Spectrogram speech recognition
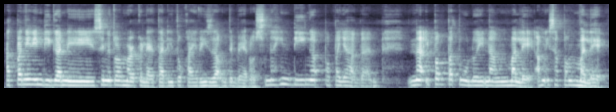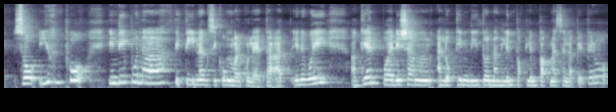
at paninindigan ni Senator Marcoleta dito kay Riza Ontiveros na hindi nga papayagan na ipagpatuloy ng mali ang isa pang mali. So, yun po, hindi po na titinag si Kong Marcoleta at anyway, again, pwede siyang alokin dito ng limpak-limpak na salapi pero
